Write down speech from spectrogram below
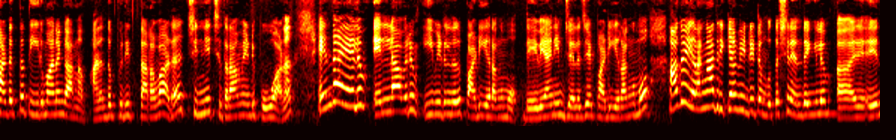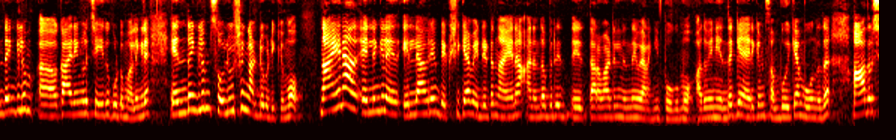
കടുത്ത തീരുമാനം കാരണം അനന്തപുരി തറവാട് ചിന്നി ചിതറാൻ വേണ്ടി പോവാണ്. എന്തായാലും എല്ലാവരും ഈ വീട്ടിൽ നിന്ന് പടി ഇറങ്ങുമോ? ദേവയാനിയും ജലജയും പടി ഇറങ്ങുമോ? അതോ ഇറങ്ങാതിരിക്കാൻ വേണ്ടിയിട്ട് മുത്തശ്ശൻ എന്തെങ്കിലും എന്തെങ്കിലും കാര്യങ്ങൾ ചെയ്തു കൂട്ടുമോ? അല്ലെങ്കിൽ എന്തെങ്കിലും സൊല്യൂഷൻ കണ്ടുപിടിക്കുമോ? നയന അല്ലെങ്കിൽ എല്ലാവരെയും രക്ഷിക്കാൻ വേണ്ടിയിട്ട് നയന അനന്തപുരി തറവാട്ടിൽ നിന്ന് ഇറങ്ങി പോകുമോ അതോ ഇനി എന്തൊക്കെയായിരിക്കും സംഭവിക്കാൻ പോകുന്നത്? ആദർശ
